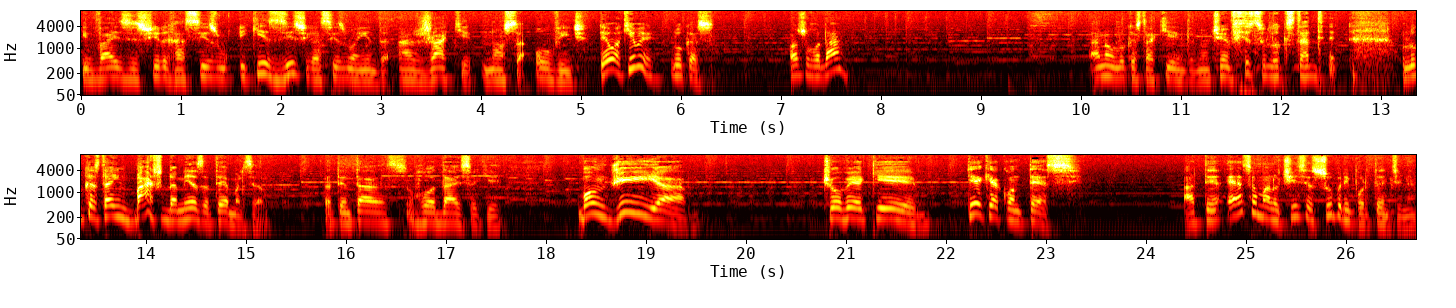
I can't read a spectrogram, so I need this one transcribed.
que vai existir racismo e que existe racismo ainda. A Jaque, nossa ouvinte. Deu aqui, Lucas? Posso rodar? Ah, não, o Lucas está aqui ainda. Não tinha visto o Lucas está. O Lucas está embaixo da mesa até, Marcelo. Para tentar rodar isso aqui. Bom dia! Deixa eu ver aqui. O que que acontece? Aten... Essa é uma notícia super importante, né?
